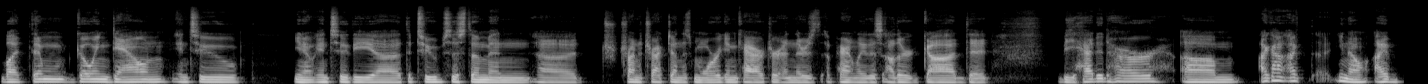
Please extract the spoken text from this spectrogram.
but then going down into you know into the uh, the tube system and uh, tr- trying to track down this Morrigan character, and there's apparently this other god that beheaded her. Um, I got, I, you know, I'm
